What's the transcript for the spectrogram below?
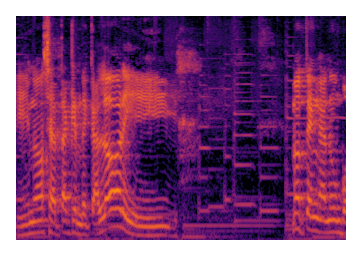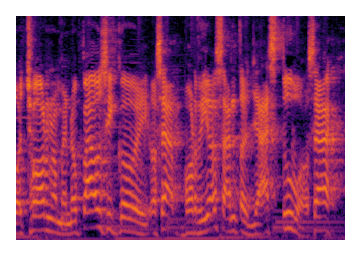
y no se ataquen de calor y no tengan un bochorno menopáusico. O sea, por Dios santo, ya estuvo. O sea,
